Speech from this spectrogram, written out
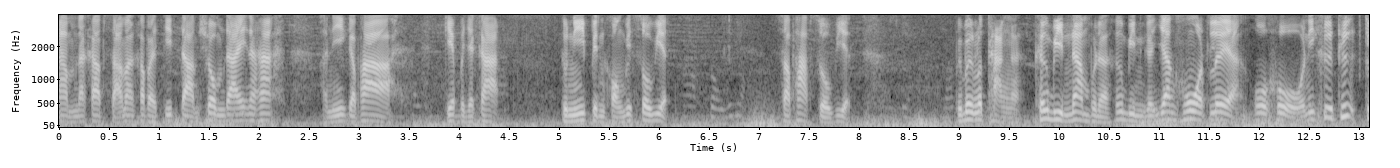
นำนะครับ สามารถเข้าไปติดตามชมได้นะฮะอันนี้กับผ้าเก็บบรรยากาศ ตัวนี้เป็นของวิทย์โซเวียตสูงที่ไหนสภาพโซเวียตไปเบิ่งรถถังอะเครื่องบินน้ำพุ่นอะเครื่องบินกันย่างโหดเลยอะโอ้โห นี่คือทึโจ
